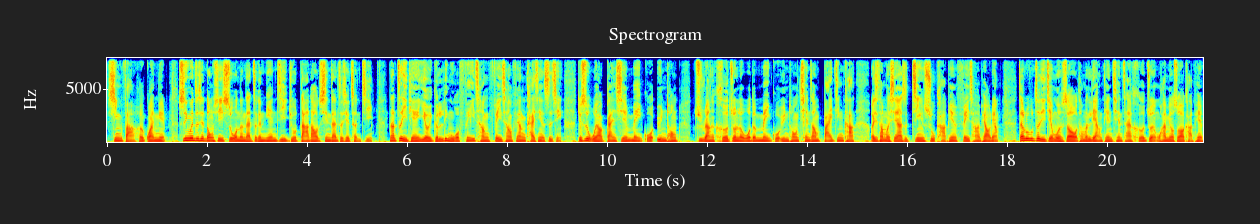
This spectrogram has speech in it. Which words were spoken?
心法和观念，是因为这些东西使我能在这个年纪就达到现在这些成绩。那这几天也有一个令我非常非常非常开心的事情，就是我要感谢美国运通，居然核准了我的美国运通签帐白金卡，而且他们现在是金属卡片。非常的漂亮。在录录这期节目的时候，他们两天前才核准，我还没有收到卡片，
